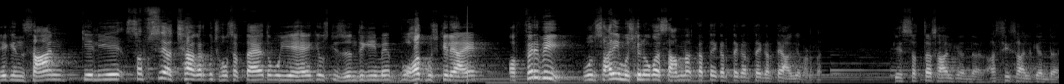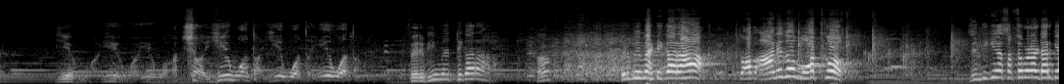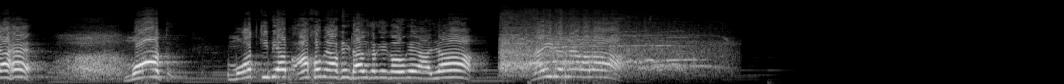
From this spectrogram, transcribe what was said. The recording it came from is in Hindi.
एक इंसान के लिए सबसे अच्छा अगर कुछ हो सकता है तो वो ये है कि उसकी ज़िंदगी में बहुत मुश्किलें आए और फिर भी वो सारी मुश्किलों का सामना करते करते करते करते आगे बढ़ता है। कि सत्तर साल के अंदर, अस्सी साल के अंदर ये हुआ ये हुआ ये हुआ अच्छा ये हुआ था, ये हुआ था, ये हुआ था। फिर भी मैं टिका रहा, हा? फिर भी मैं टिका रहा। तो अब आने दो मौत को। ज़िंदगी का सबसे बड़ा डर क्या है? मौत। मौत की भी आप आँखों में आँखें डाल करके कहोगे, आजा। नहीं डरने वाला।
